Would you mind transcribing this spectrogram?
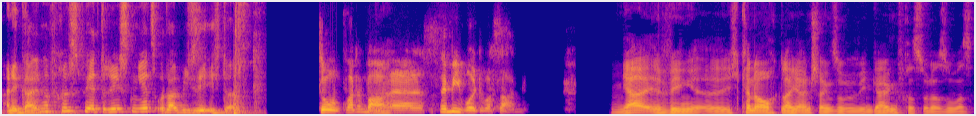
eine Galgenfrist für Dresden jetzt oder wie sehe ich das? So, warte mal, Ja. äh, Sammy wollte was sagen. Ja, äh, wegen, äh, ich kann auch gleich einsteigen, so wegen Galgenfrist oder sowas.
